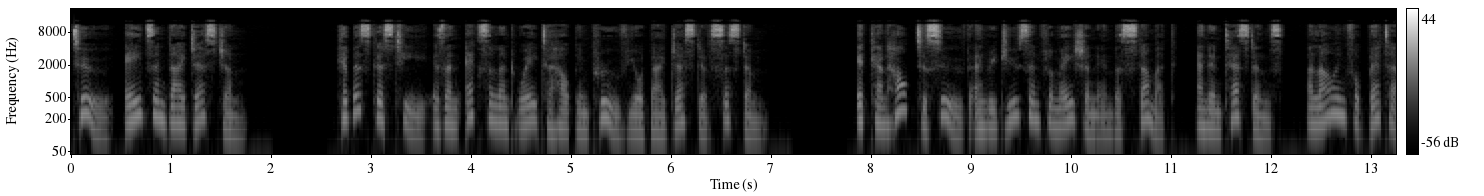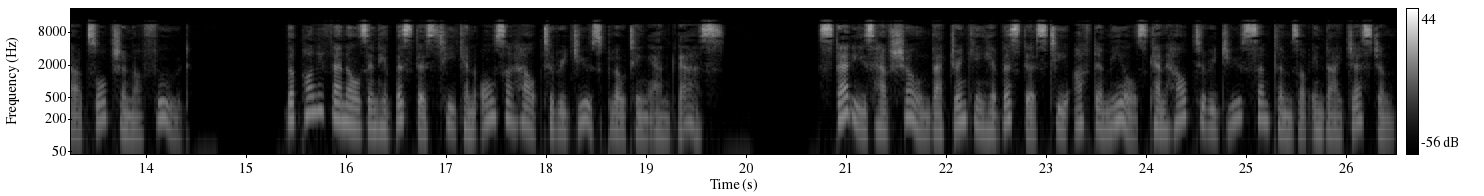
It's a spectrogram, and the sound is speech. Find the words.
2. Aids in digestion. Hibiscus tea is an excellent way to help improve your digestive system. It can help to soothe and reduce inflammation in the stomach and intestines, allowing for better absorption of food. The polyphenols in hibiscus tea can also help to reduce bloating and gas. Studies have shown that drinking hibiscus tea after meals can help to reduce symptoms of indigestion,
